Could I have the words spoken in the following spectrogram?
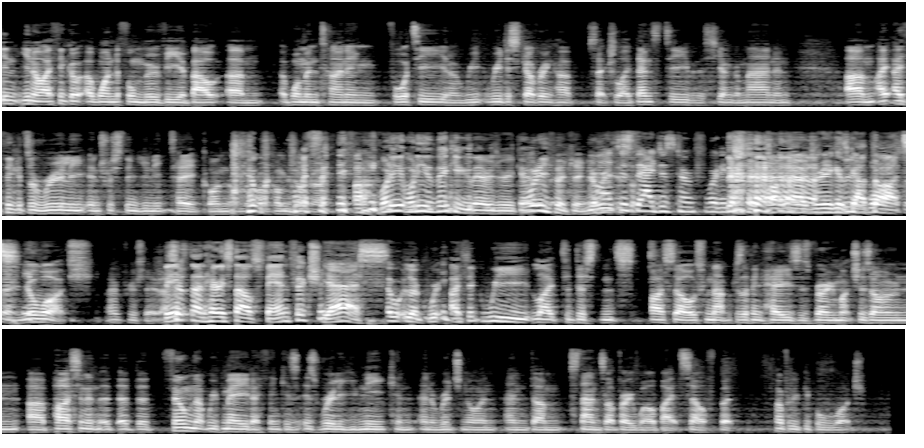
You know, I think a, a wonderful movie about um, a woman turning 40, you know, re- rediscovering her sexual identity with this younger man. And um, I, I, think it's a really interesting, unique take on, on the rom-com genre. what, are you, what are you thinking there, Jericka? What are you thinking? Well, let's just say I just turned 49. oh, no, Jericka's got thoughts. thoughts. You'll watch. I appreciate that. Based on Harry Styles fan fiction? Yes. Uh, Look, we, I think we like to distance ourselves from that because I think Hayes is very much his own uh, person, and the, the, the, film that we've made, I think, is, is really unique and, and original and, and um, stands up very well by itself. But hopefully, people will watch.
